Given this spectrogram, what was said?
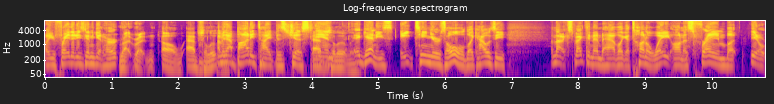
Are you afraid that he's going to get hurt? right right oh absolutely I mean, that body type is just and Absolutely. again, he's 18 years old. Like, how is he? I'm not expecting him to have like a ton of weight on his frame, but you know,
